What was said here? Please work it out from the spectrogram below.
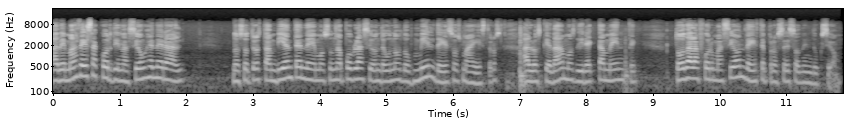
Además de esa coordinación general, nosotros también tenemos una población de unos 2.000 de esos maestros a los que damos directamente toda la formación de este proceso de inducción.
